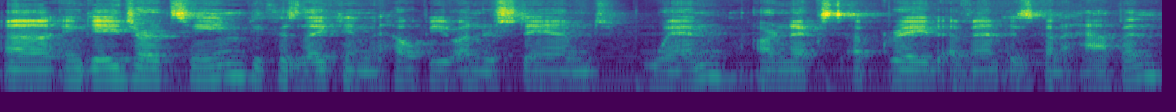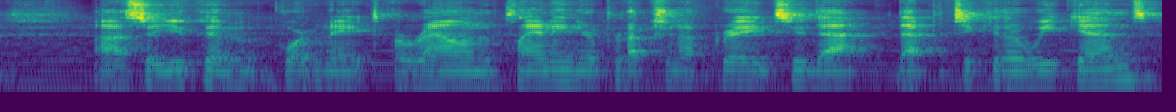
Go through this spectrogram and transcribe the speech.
uh, engage our team because they can help you understand when our next upgrade event is going to happen. Uh, so you can coordinate around planning your production upgrade to that that particular weekend.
